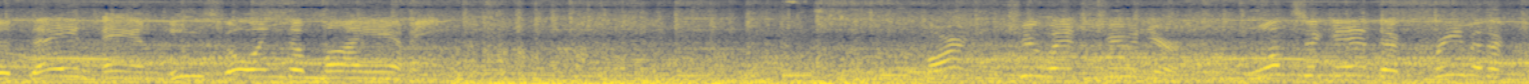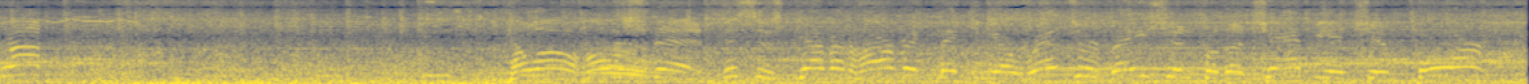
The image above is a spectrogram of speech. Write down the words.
Today, and he's going to Miami. Martin Truex Jr. Once again, the cream of the crop. Hello, Homestead. This is Kevin Harvick making a reservation for the championship four.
